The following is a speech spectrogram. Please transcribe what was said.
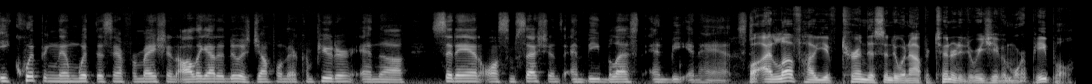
equipping them with this information. All they got to do is jump on their computer and uh, sit in on some sessions and be blessed and be enhanced. Well, I love how you've turned this into an opportunity to reach even more people.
